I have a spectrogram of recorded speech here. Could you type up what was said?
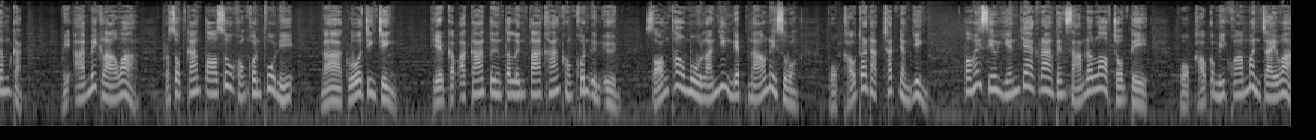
จำกัด ไม่อาจไม่กล่าวว่า ประสบการณ์ต่อสู้ของคนผู้นี้ น่ากลัวจริง ๆ เทียบกับอาการตื่นตะลึงตาค้างของคนอื่นๆสองเท่าหมู่หลานยิ่งเหน็บหนาวในสวง พวกเขาตระหนักชัดอย่างยิ่ง ต่อให้เซียวเหยียนแยกร่างเป็นสามแล้วรอบโจมตี พวกเขาก็มีความมั่นใจว่า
